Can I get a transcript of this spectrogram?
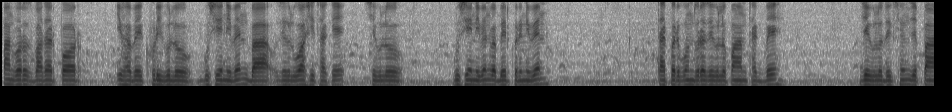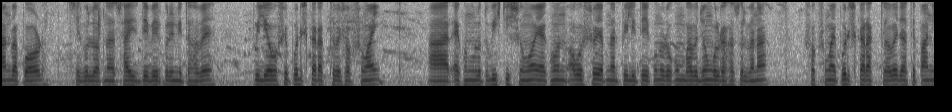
পান বরজ বাঁধার পর এভাবে খড়িগুলো গুছিয়ে নেবেন বা যেগুলো ওয়াশি থাকে সেগুলো গুছিয়ে নেবেন বা বের করে নেবেন। তারপরে বন্ধুরা যেগুলো পান থাকবে যেগুলো দেখছেন যে পান বা পড় সেগুলো আপনার সাইজ দিয়ে বের করে নিতে হবে। পিলি অবশ্যই পরিষ্কার রাখতে হবে সব সময় আর এখন মূলত বৃষ্টির সময়, এখন অবশ্যই আপনার পিলিতে কোনো রকমভাবে জঙ্গল রাখা চলবে না। সব সময় পরিষ্কার রাখতে হবে যাতে পানি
